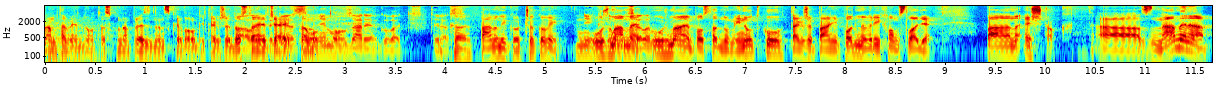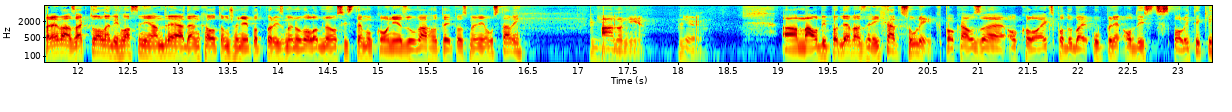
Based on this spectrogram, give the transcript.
Mám tam jednu otázku na prezidentské voľby, takže dostanete aj ja k tomu. Ja som nemohol zareagovať teraz. K pánovi Korčokovi? už máme, už máme poslednú minútku, takže páni, poďme v rýchlom slede. Pán Eštok, znamená pre vás aktuálne vyhlásenie Andreja Danka o tom, že nepodporí zmenu volebného systému koniec úvah o tejto zmene ústavy? Nie. Áno, nie. Nie. A mal by podľa vás Richard Sulík po kauze okolo Expo Dubaj úplne odísť z politiky?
